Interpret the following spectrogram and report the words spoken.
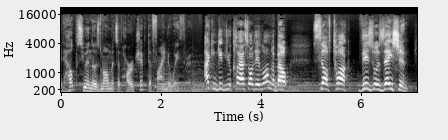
it helps you in those moments of hardship to find a way through. I can give you a class all day long about self talk, visualization,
